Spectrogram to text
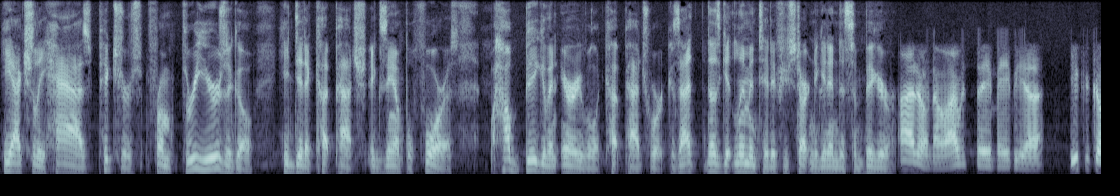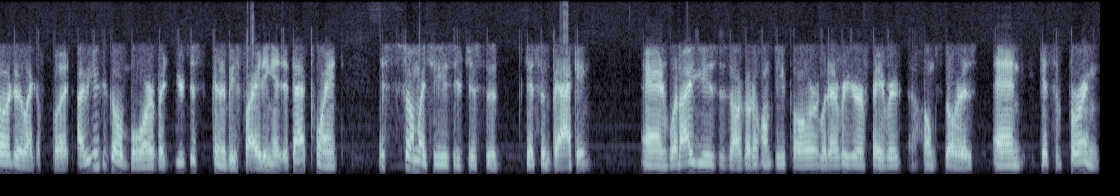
he actually has pictures from three years ago. He did a cut patch example for us. How big of an area will a cut patch work? Because that does get limited if you're starting to get into some bigger. I don't know. I would say maybe a. You could go to like a foot. I mean, you could go more, but you're just going to be fighting it. At that point, it's so much easier just to get some backing. And what I use is I'll go to Home Depot or whatever your favorite home store is and get some furring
